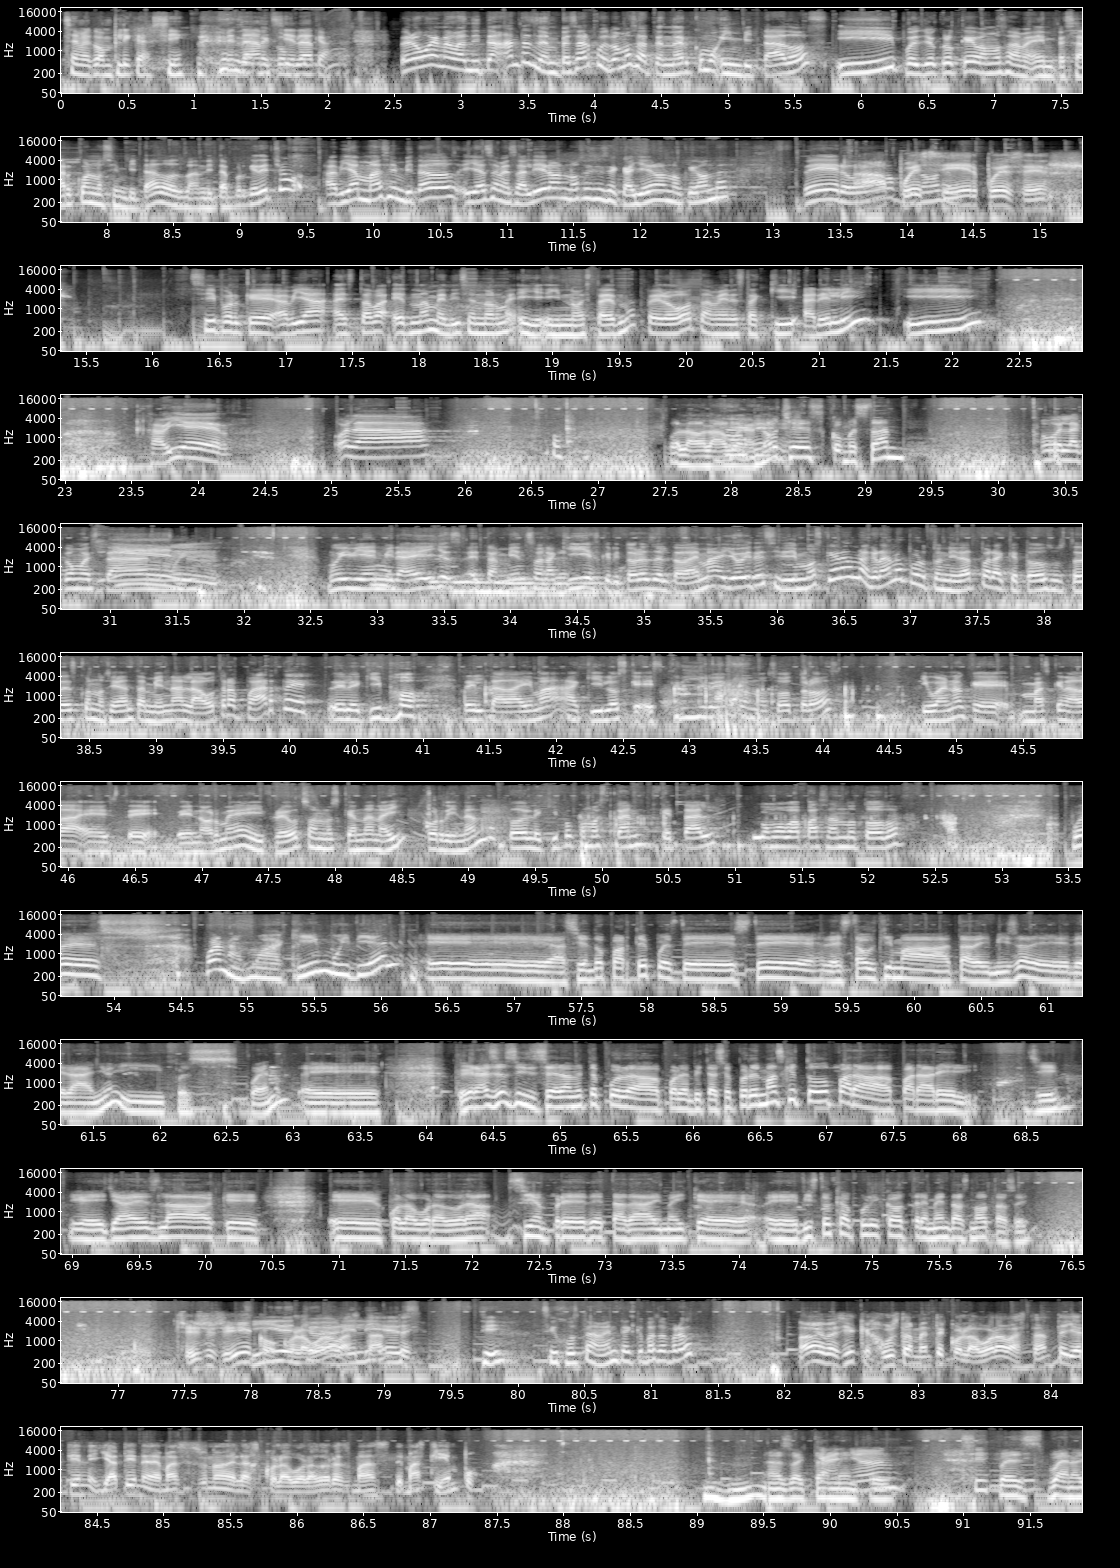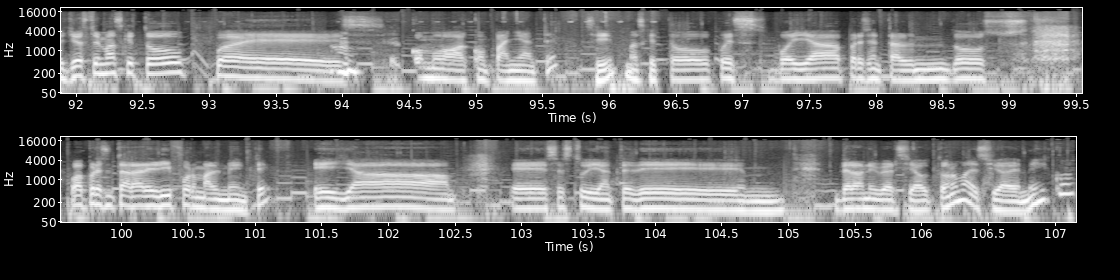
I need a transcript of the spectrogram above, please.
Se me complica, sí. Me Se da ansiedad. complica. Pero bueno, bandita, antes de empezar, pues vamos a tener como invitados y pues yo creo que vamos a empezar con los invitados, bandita, porque de hecho había más invitados y ya se me salieron, no sé si se cayeron o qué onda, pero... Ah, pues, puede a- ser, puede ser. Sí, porque había, estaba Edna, me dice enorme, y, y no está Edna, pero también está aquí Areli y Javier. Hola. Hola, hola, buenas noches, ¿cómo están? Hola, ¿cómo están? Bien. Muy, muy bien, mira, ellos eh, también son aquí escritores del Tadaima y hoy decidimos que era una gran oportunidad para que todos ustedes conocieran también a la otra parte del equipo del Tadaima, aquí los que escriben con nosotros. Y bueno, que más que nada, este enorme y Freud son los que andan ahí coordinando todo el equipo. ¿Cómo están? ¿Qué tal? ¿Cómo va pasando todo? Pues, bueno, aquí muy bien, eh, haciendo parte pues de este, de esta última Tademisa de, del año y pues bueno, eh, gracias sinceramente por la, por la invitación, pero es más que todo para, para Areli, ¿sí? Ella es la que eh, colaboradora siempre de Tadaima y que he visto que ha publicado tremendas notas, ¿eh? Sí, sí, sí, co- colabora bastante. es- Sí, sí, justamente. ¿Qué pasó, Freud? No, iba a decir que justamente colabora bastante. Ya tiene, ya tiene además es una de las colaboradoras más de más tiempo. Exactamente. Cañón. Sí, sí, Pues bueno, yo estoy más que todo pues como acompañante, sí, más que todo pues voy a presentar los voy a presentar a Areli formalmente. Ella es estudiante de, de la Universidad Autónoma de Ciudad de México.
